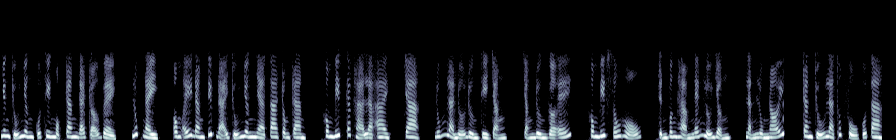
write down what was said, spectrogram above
nhưng chủ nhân của Thiên Một Trang đã trở về, lúc này, ông ấy đang tiếp đãi chủ nhân nhà ta trong trang, không biết các hạ là ai, cha, đúng là nửa đường thì chặn, chặn đường gờ ế, không biết xấu hổ, Trịnh Vân Hạm nén lửa giận, lạnh lùng nói, trang chủ là thúc phụ của ta,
